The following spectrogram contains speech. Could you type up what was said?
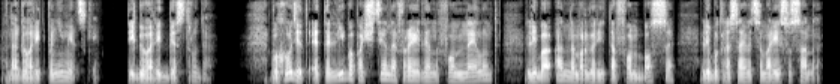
Она говорит по-немецки. И говорит без труда. Выходит, это либо почтенная фрейлин фон Нейланд, либо Анна Маргарита фон Боссе, либо красавица Мария Сусанна.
